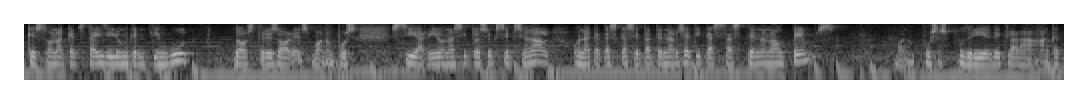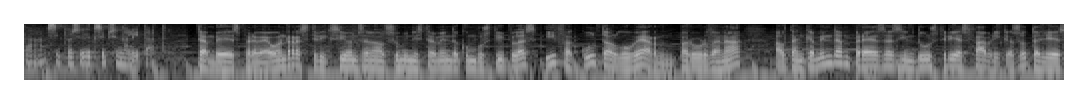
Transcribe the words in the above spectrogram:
que són aquests talls de llum que hem tingut, dos, tres hores, bueno, doncs, si arriba una situació excepcional on aquesta escassetat energètica s'estén en el temps, bueno, doncs es podria declarar aquesta situació d'excepcionalitat. També es preveuen restriccions en el subministrament de combustibles i faculta el govern per ordenar el tancament d'empreses, indústries, fàbriques o tallers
